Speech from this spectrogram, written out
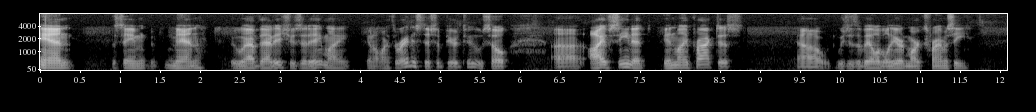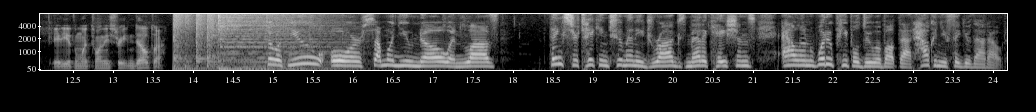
And the same men who have that issue said, "Hey, my you know arthritis disappeared too." So uh, I've seen it in my practice, uh, which is available here at Mark's Pharmacy, 80th and 120th Street in Delta. So if you or someone you know and love thinks you're taking too many drugs, medications, Alan, what do people do about that? How can you figure that out?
